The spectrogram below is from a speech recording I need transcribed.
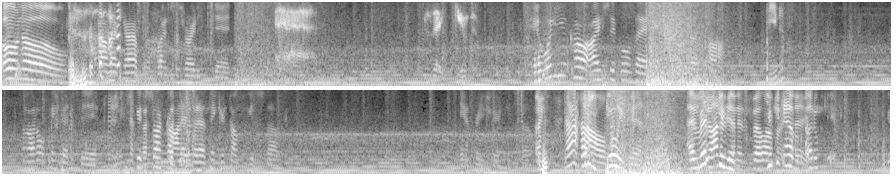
Oh no! Now that guy from the Price is Right is dead. They cute. Hey, what do you call icicles that hang from the top? Penis? No, I don't think that's it. I mean, you could suck on it, but I think your tongue will get stuck. Yeah, I'm pretty sure it gets stuck. What are you doing, man? I rescued him him. and You can have face. him. I don't care. Do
